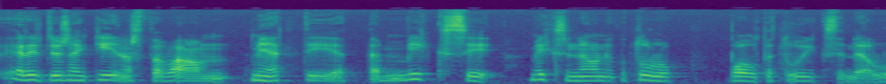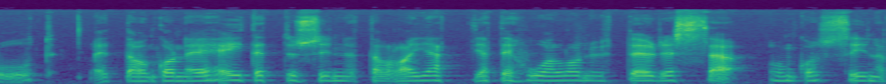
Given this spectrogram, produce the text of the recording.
erityisen kiinnostavaa on miettiä, että miksi, miksi ne on niin tullut poltetuiksi ne luut. Että onko ne heitetty sinne tavallaan jätehuollon yhteydessä, onko siinä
